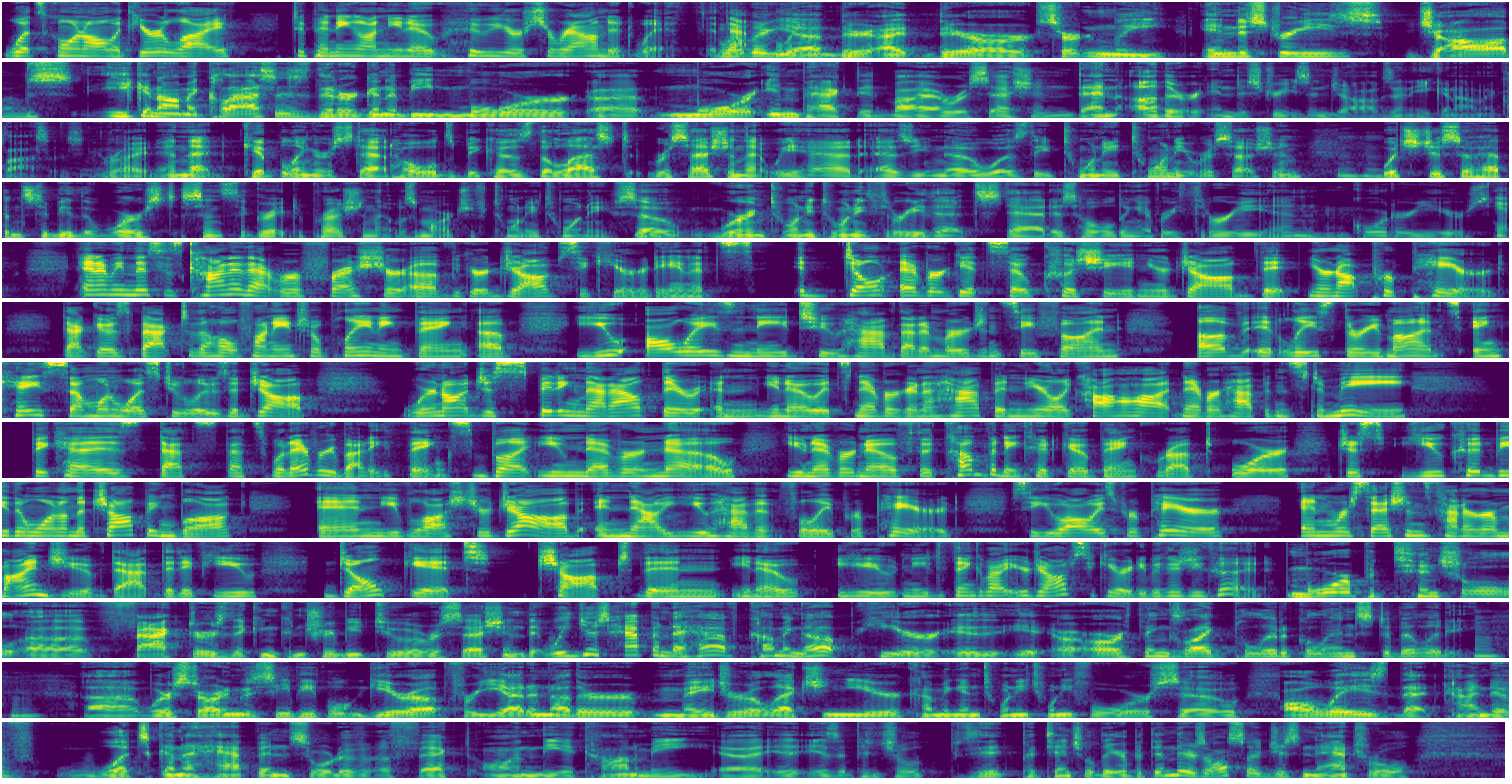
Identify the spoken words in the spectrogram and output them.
what's going on with your life depending on you know who you're surrounded with. well, there, yeah, there I, there are certainly industries, jobs, economic classes that are going to be more uh, more impacted by a recession than other industries and jobs and economic classes. You know? Right, and that Kiplinger stat holds because the last recession that we had, as you know, was the 2020 recession, mm-hmm. which just so happens to be the worst since the Great Depression. That was March of 2020. So we're in 2023. That stat is holding every three and mm-hmm. quarter years. Yeah, and I mean this is kind kind of that refresher of your job security. And it's, it, don't ever get so cushy in your job that you're not prepared. That goes back to the whole financial planning thing of you always need to have that emergency fund of at least three months in case someone was to lose a job. We're not just spitting that out there and, you know, it's never going to happen. You're like, ha ha ha, it never happens to me because that's that's what everybody thinks but you never know. You never know if the company could go bankrupt or just you could be the one on the chopping block and you've lost your job and now you haven't fully prepared. So you always prepare and recessions kind of remind you of that that if you don't get chopped, then you know you need to think about your job security because you could. More potential uh, factors that can contribute to a recession that we just happen to have coming up here is, are things like political instability. Mm-hmm. Uh, we're starting to see people gear up for yet another major election year coming in 2024. So always that kind of what's going to happen sort of effect on the economy uh, is a potential potential there. But then there's also just natural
